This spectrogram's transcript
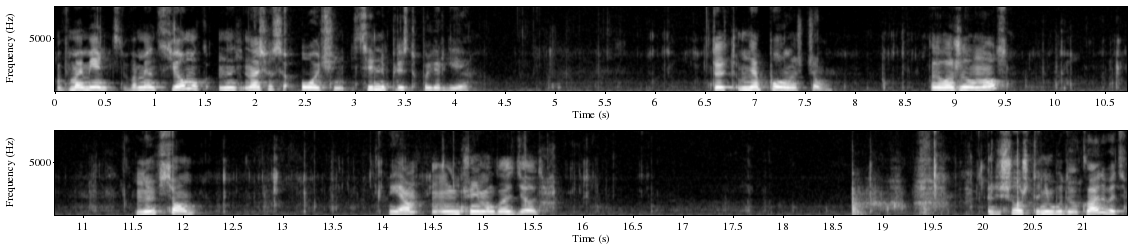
в момент, в момент съемок начался очень сильный приступ аллергии. То есть у меня полностью заложил нос. Ну и все. Я ничего не могла сделать. Решила, что не буду выкладывать.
